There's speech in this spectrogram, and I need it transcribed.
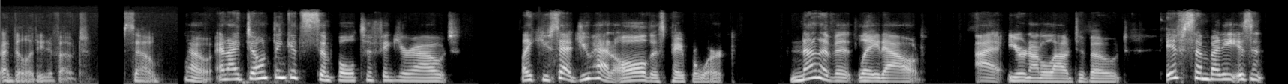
ability to vote so no and i don't think it's simple to figure out like you said you had all this paperwork none of it laid out I, you're not allowed to vote if somebody isn't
